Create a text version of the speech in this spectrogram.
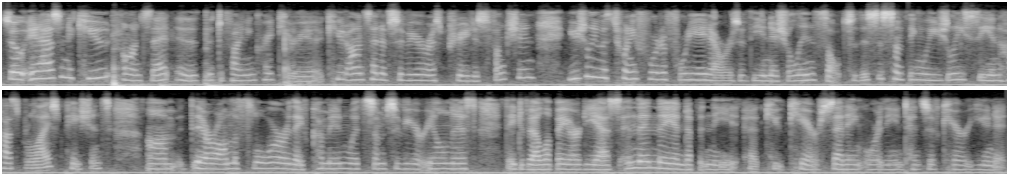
So it has an acute onset, uh, the defining criteria, acute onset of severe respiratory dysfunction, usually with 24 to 48 hours of the initial insult. So this is something we usually see in hospitalized patients. Um, they're on the floor, or they've come in with some severe illness, they develop ARDS, and then they end up in the acute care setting or the intensive care unit.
